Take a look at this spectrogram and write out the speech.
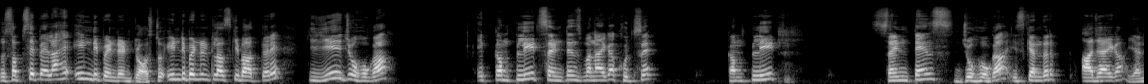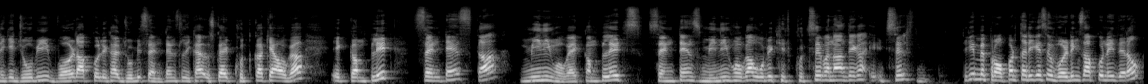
तो सबसे पहला है इंडिपेंडेंट क्लॉज तो इंडिपेंडेंट क्लॉज की बात करें, कि ये जो होगा एक कंप्लीट सेंटेंस बनाएगा खुद से। कंप्लीट सेंटेंस जो होगा, इसके अंदर आ जाएगा। यानी कि जो भी वर्ड आपको लिखा है, जो भी सेंटेंस लिखा है, उसका एक खुद का क्या होगा? एक कंप्लीट सेंटेंस का मीनिंग होगा। एक कंप्लीट सेंटेंस मीनिंग होगा, वो भी खुद से बना देगा। इटसेल्फ ठीक है, मैं प्रॉपर तरीके से वर्डिंग्स आपको नहीं दे रहा हूँ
